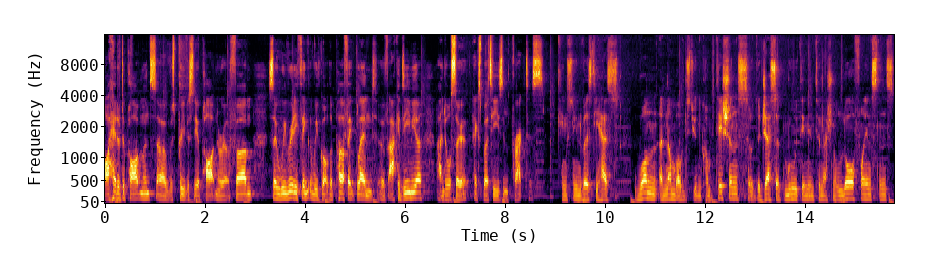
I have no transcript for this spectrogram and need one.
Our head of department uh, was previously a partner at a firm. So we really think that we've got the perfect blend of academia and also expertise in practice. Kingston University has won a number of student competitions, so the Jessup Moot in international law, for instance.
